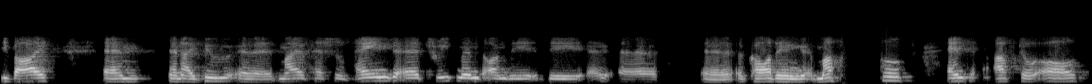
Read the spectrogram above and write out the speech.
device. And then I do a myofascial pain uh, treatment on the, the uh, uh, according muscles. And after all,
